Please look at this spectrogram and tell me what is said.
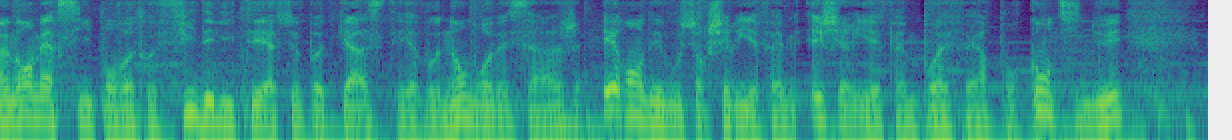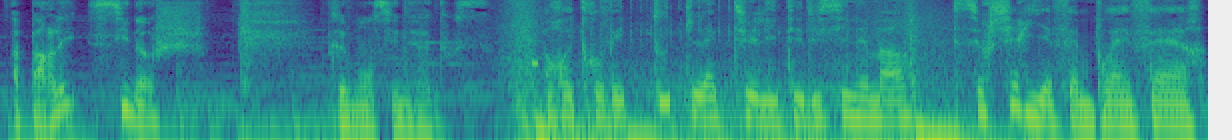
Un grand merci pour votre fidélité à ce podcast et à vos nombreux messages. Et rendez-vous sur Chéri FM et chérifm.fr pour continuer à parler Cinoche. Très bon ciné à tous. Retrouvez toute l'actualité du cinéma sur chérifm.fr.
